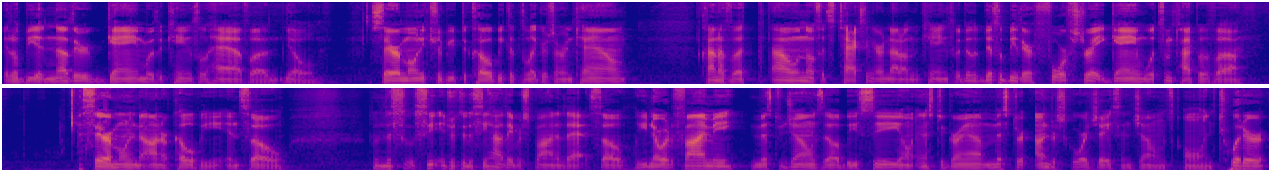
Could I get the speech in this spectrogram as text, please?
It'll be another game where the Kings will have a you know ceremony tribute to Kobe because the Lakers are in town kind of a I don't know if it's taxing or not on the Kings, but this will be their fourth straight game with some type of uh, ceremony to honor Kobe, and so I'm just see, interested to see how they respond to that. So you know where to find me, Mr. Jones LBC on Instagram, Mr. underscore Jason Jones on Twitter.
